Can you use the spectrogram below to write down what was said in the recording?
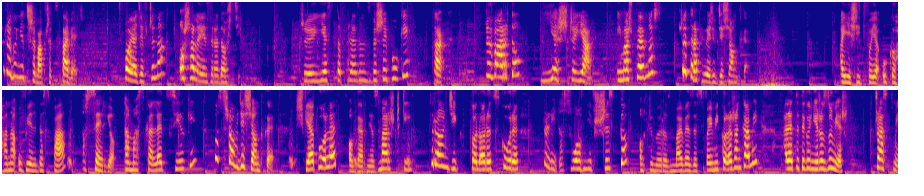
którego nie trzeba przedstawiać. Twoja dziewczyna oszaleje z radości. Czy jest to prezent z wyższej półki? Tak. Czy warto? Jeszcze jak. I masz pewność, że trafiłeś w dziesiątkę. A jeśli twoja ukochana uwielbia spa, to serio, ta maska LED Silky to strzał w dziesiątkę. Światło LED ogarnia zmarszczki, trądzik, koloryt skóry, czyli dosłownie wszystko, o czym rozmawia ze swoimi koleżankami, ale ty tego nie rozumiesz. Trust me,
